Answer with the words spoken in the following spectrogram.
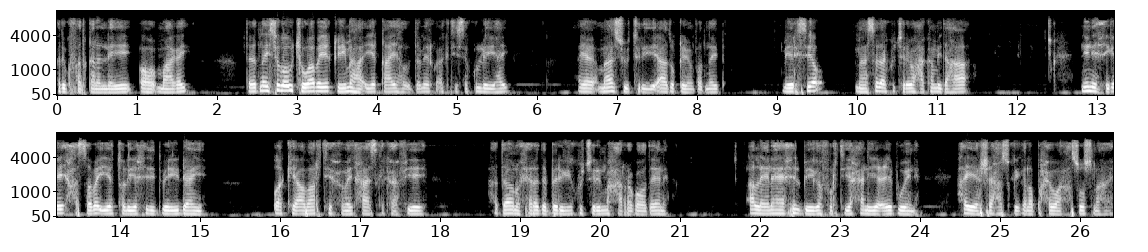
adigu fadqalaleeyey oo maagay. Dabeedna isagoo u jawaabayay qiimaha iyo qaayaha uu dameerku agtiisa ku leeyahay ayaa maansuu tiriyey aada u qiimo badnayd. Meerisyo maansadaa ku jiray waxaa ka mid ahaa ninii xigay xasabe iyo toliyo xidid bay ii dhaanye waa kii abaartii xumayd xaaska kaafiyey. Haddaanu xerada berigii ku jirin ma xaragoodeene alla ilahay xilbiiga furtiyo xan iyo ceeb weyne ha yeeshee xaskigala baxay waan xasuusnahay.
